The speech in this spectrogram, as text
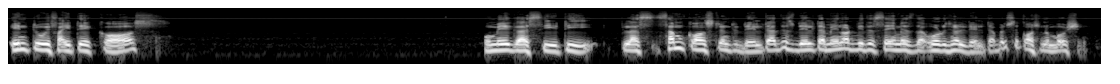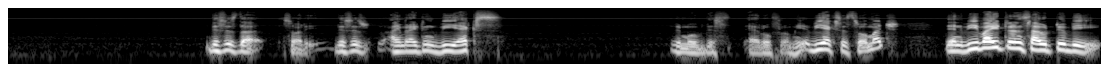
into if I take cos omega ct plus some constant delta. This delta may not be the same as the original delta, but it is a constant of motion. This is the, sorry, this is, I am writing Vx, remove this arrow from here, Vx is so much, then Vy turns out to be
